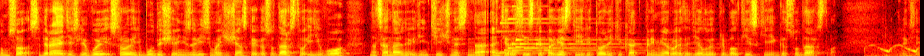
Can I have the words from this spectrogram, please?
Тумсо, собираетесь ли вы строить будущее независимое чеченское государство и его национальную идентичность на антироссийской повестке и риторике, как, к примеру, это делают прибалтийские государства? Алексей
